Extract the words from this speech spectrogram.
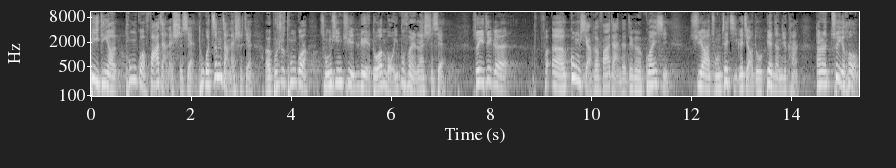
必定要通过发展来实现，通过增长来实现，而不是通过重新去掠夺某一部分人来实现。所以这个。发呃，共享和发展的这个关系，需要从这几个角度辩证去看。当然，最后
